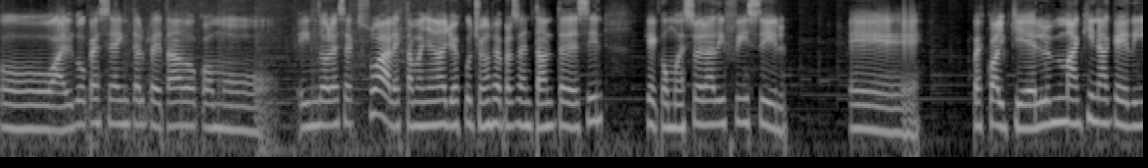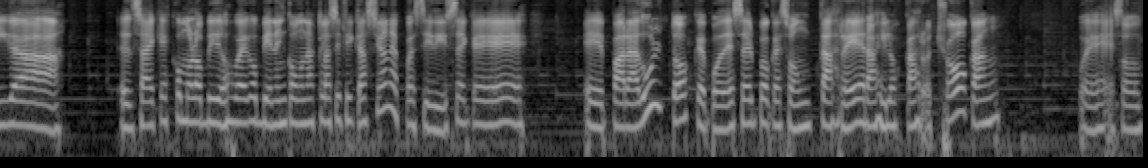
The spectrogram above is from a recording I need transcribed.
o algo que sea interpretado como índole sexual, esta mañana yo escuché a un representante decir que como eso era difícil, eh, pues cualquier máquina que diga, eh, ¿sabes que es como los videojuegos vienen con unas clasificaciones? Pues si dice que es eh, para adultos, que puede ser porque son carreras y los carros chocan, pues eso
